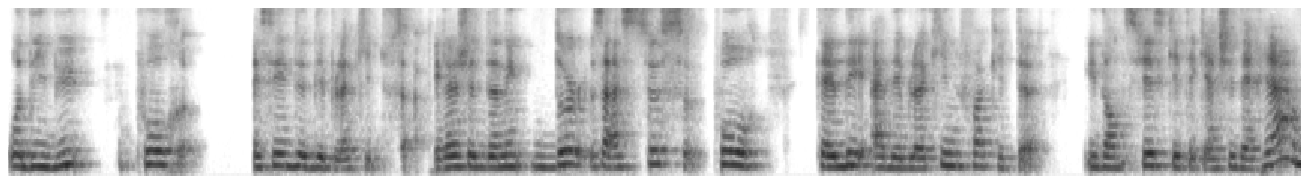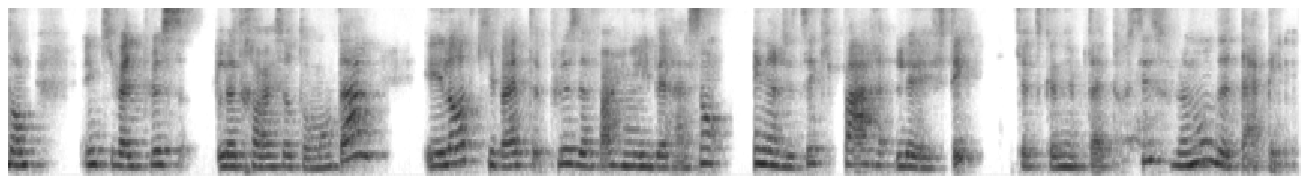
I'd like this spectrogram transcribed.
au début pour essayer de débloquer tout ça. Et là, je vais te donner deux astuces pour t'aider à débloquer une fois que tu as identifié ce qui était caché derrière. Donc, une qui va être plus le travail sur ton mental et l'autre qui va être plus de faire une libération énergétique par l'EFT, que tu connais peut-être aussi sous le nom de tapping.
